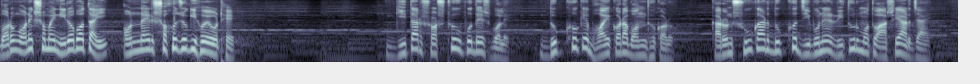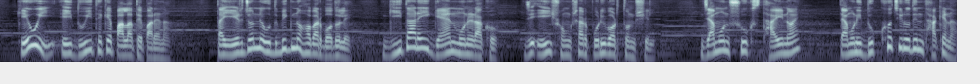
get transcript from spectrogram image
বরং অনেক সময় নীরবতাই অন্যায়ের সহযোগী হয়ে ওঠে। গীতার ষষ্ঠ উপদেশ বলে দুঃখকে ভয় করা বন্ধ করো, কারণ সুখ আর দুঃখ জীবনের ঋতুর মতো আসে আর যায়। কেউই এই দুই থেকে পালাতে পারে না। তাই এর জন্য উদ্বিগ্ন হবার বদলে গীতার এই জ্ঞান মনে রাখো যে এই সংসার পরিবর্তনশীল। যেমন সুখ স্থায়ী নয়, তেমনি দুঃখ চিরদিন থাকে না।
